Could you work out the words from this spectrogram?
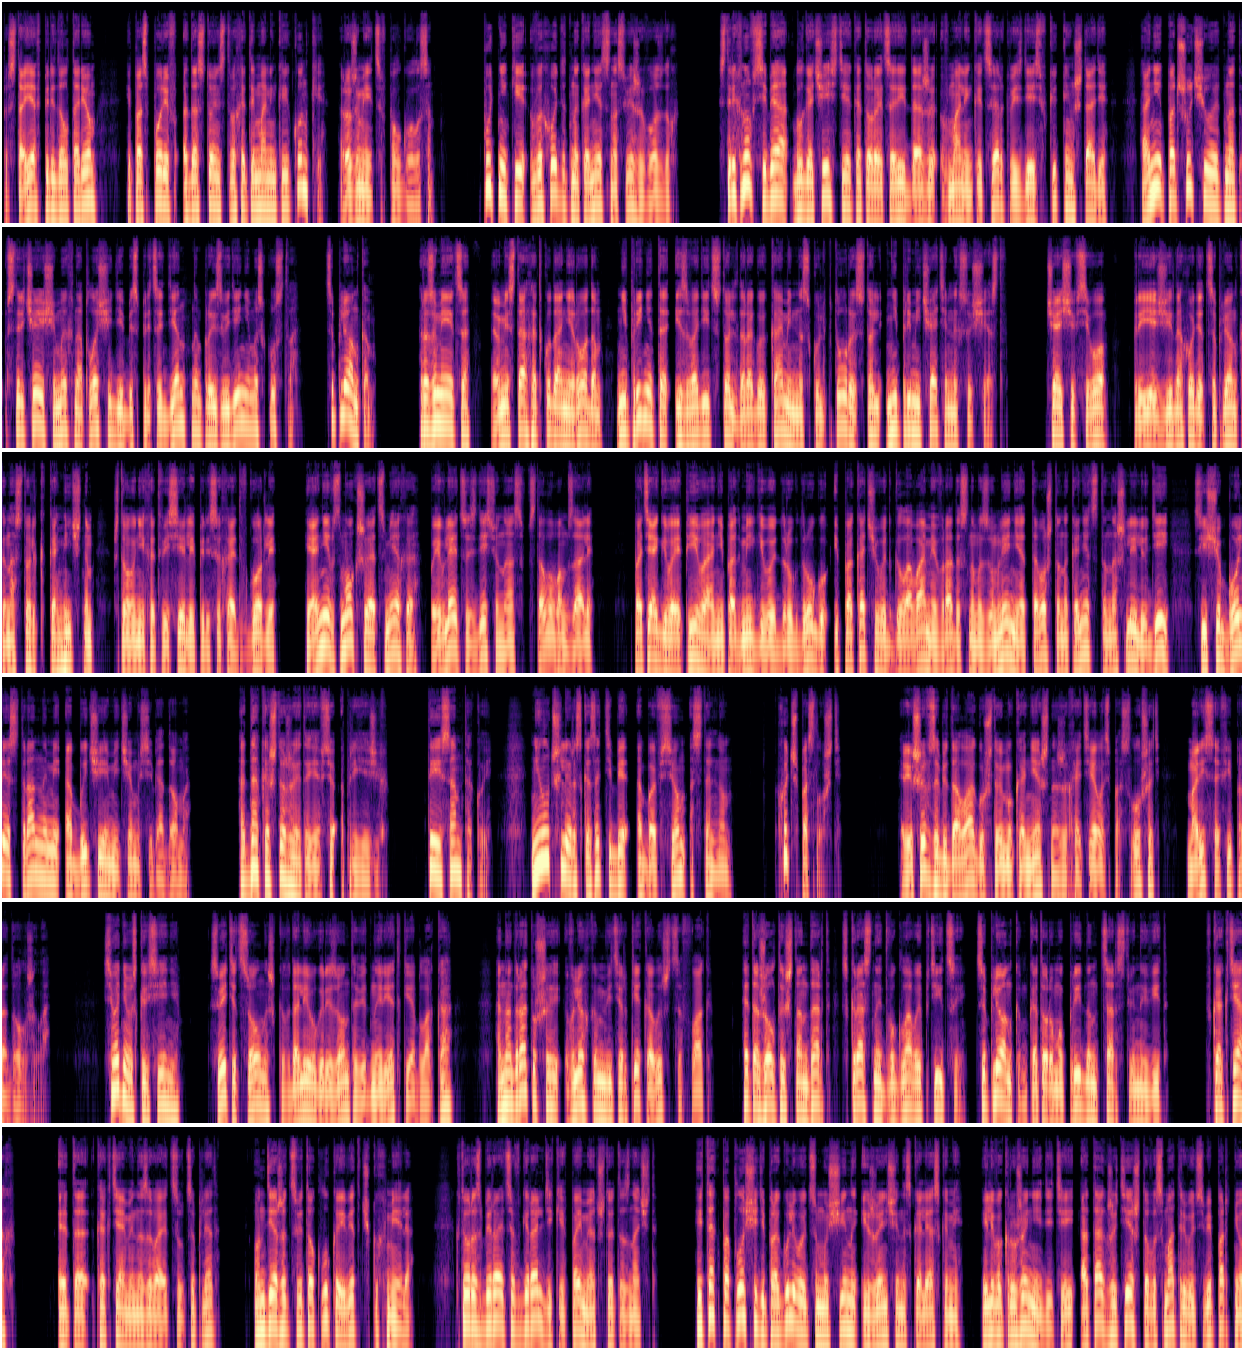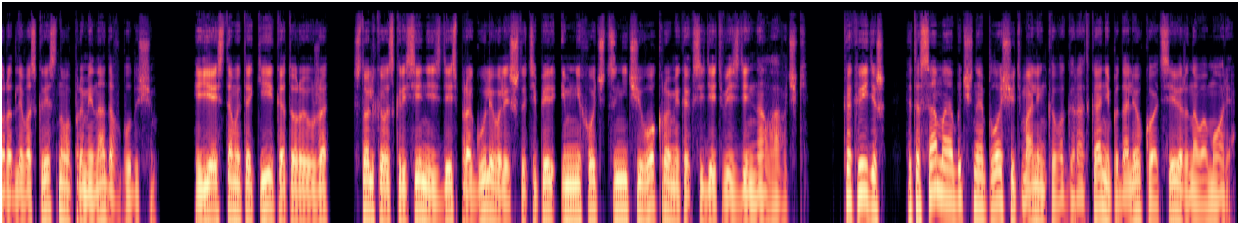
Постояв перед алтарем и поспорив о достоинствах этой маленькой иконки, разумеется, в полголоса, путники выходят, наконец, на свежий воздух. Стряхнув себя благочестие, которое царит даже в маленькой церкви здесь, в Кюкенштаде, они подшучивают над встречающим их на площади беспрецедентным произведением искусства — цыпленком. Разумеется, в местах, откуда они родом, не принято изводить столь дорогой камень на скульптуры столь непримечательных существ. Чаще всего приезжие находят цыпленка настолько комичным, что у них от веселья пересыхает в горле, и они, взмокшие от смеха, появляются здесь у нас, в столовом зале. Потягивая пиво, они подмигивают друг другу и покачивают головами в радостном изумлении от того, что наконец-то нашли людей с еще более странными обычаями, чем у себя дома. Однако что же это я все о приезжих? Ты и сам такой. Не лучше ли рассказать тебе обо всем остальном? Хочешь послушать?» Решив за бедолагу, что ему, конечно же, хотелось послушать, Мари Софи продолжила. «Сегодня воскресенье. Светит солнышко, вдали у горизонта видны редкие облака, а над ратушей в легком ветерке колышется флаг. Это желтый штандарт с красной двуглавой птицей, цыпленком, которому придан царственный вид. В когтях, это когтями называется у цыплят, он держит цветок лука и веточку хмеля. Кто разбирается в геральдике, поймет, что это значит. И так по площади прогуливаются мужчины и женщины с колясками или в окружении детей, а также те, что высматривают себе партнера для воскресного променада в будущем. И есть там и такие, которые уже столько воскресений здесь прогуливались, что теперь им не хочется ничего, кроме как сидеть весь день на лавочке. Как видишь, это самая обычная площадь маленького городка неподалеку от Северного моря.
